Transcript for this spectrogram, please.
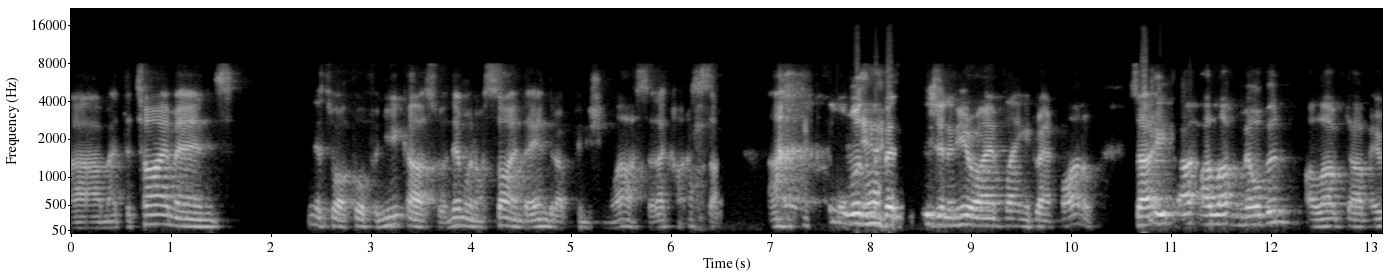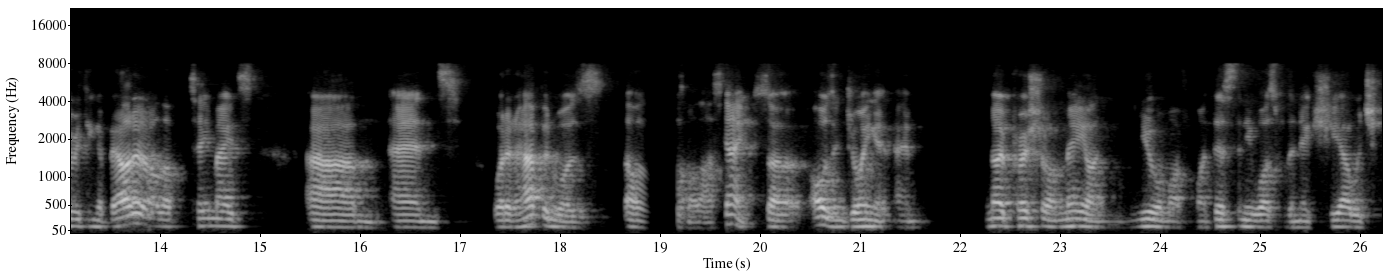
um, at the time, and that's what I thought for Newcastle. And then when I signed, they ended up finishing last, so that kind of sucked. it wasn't Yeah. the best decision, and here I am playing a grand final. So it, I, I loved Melbourne. I loved um, everything about it. I loved the teammates. Um, and what had happened was that was my last game. So I was enjoying it and no pressure on me. I knew what my, my destiny was for the next year, which,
